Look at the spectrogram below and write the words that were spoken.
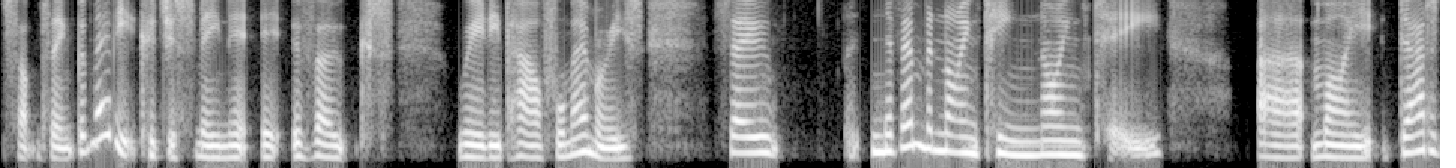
something, but maybe it could just mean it, it evokes really powerful memories. So, November 1990 uh, my dad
